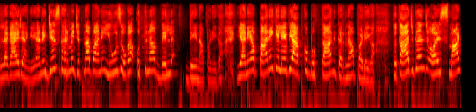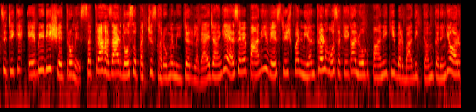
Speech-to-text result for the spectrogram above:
लगाए जाएँगे। यानी जिस घर में जितना पानी यूज़ होगा उतना बिल देना पड़ेगा। यानी अब पानी के लिए भी आपको भुगतान करना पड़ेगा। तो ताजगंज और स्मार्ट सिटी के एबीडी क्षेत्रों में 17,225 घरों में मीटर लगाए जाएँगे। ऐसे में पानी वेस्टेज पर नियंत्रण हो सकेगा लोग पानी की बर्बादी कम करेंगे और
